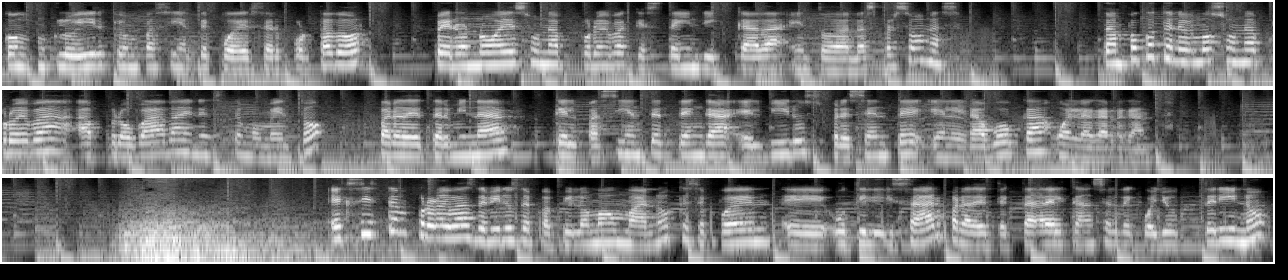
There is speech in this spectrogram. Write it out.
concluir que un paciente puede ser portador, pero no es una prueba que esté indicada en todas las personas. Tampoco tenemos una prueba aprobada en este momento para determinar que el paciente tenga el virus presente en la boca o en la garganta. Existen pruebas de virus de papiloma humano que se pueden eh, utilizar para detectar el cáncer de cuello uterino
